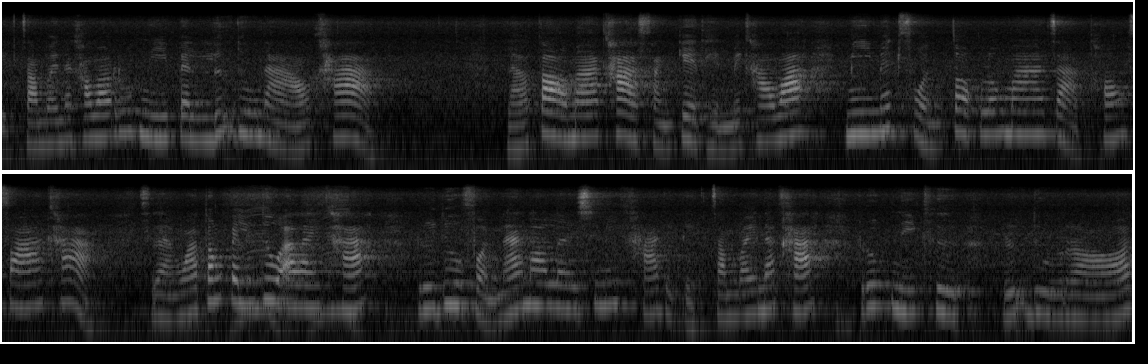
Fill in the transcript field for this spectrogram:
ด็กๆจำไว้นะคะว่ารูปนี้เป็นฤดูหนาวค่ะ แล้วต่อมาค่ะสังเกตเห็นไหมคะว่า มีเม็ดฝนตกลงมาจากท้องฟ้าค่ะ แสดงว่าต้องเป็นฤดูอะไรคะฤดูฝนแน่นอนเลยใช่ไหมคะ เด็กๆจำไว้นะคะ รูปนี้คือฤดูร้อน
